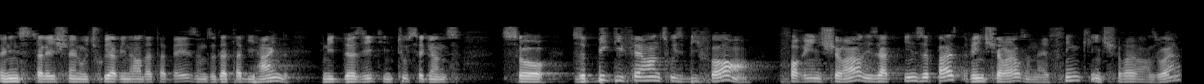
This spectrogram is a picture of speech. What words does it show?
an installation which we have in our database and the data behind, and it does it in two seconds. So the big difference with before for reinsurers is that in the past, reinsurers, and I think insurers as well,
